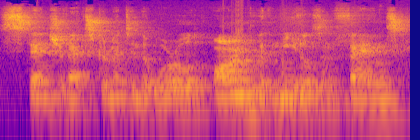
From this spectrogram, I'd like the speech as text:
stench of excrement in the world, armed with needles and fangs,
